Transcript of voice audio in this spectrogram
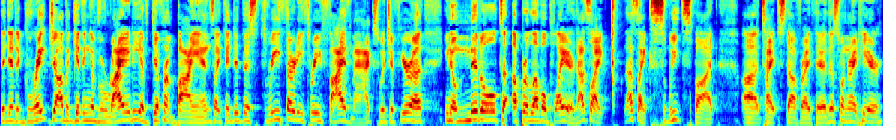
They did a great job at giving a variety of different buy-ins. Like they did this 333 5 max, which if you're a, you know, middle to upper level player, that's like that's like sweet spot uh, type stuff right there. This one right here,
